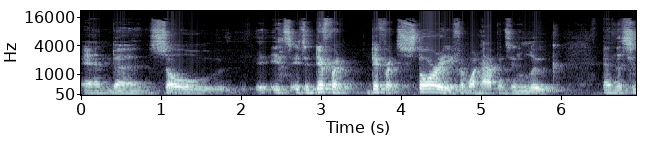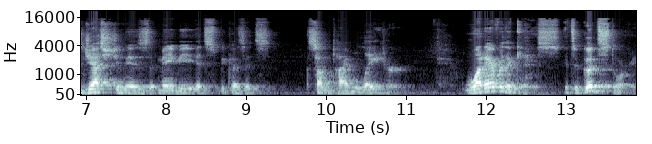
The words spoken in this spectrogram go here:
And uh, so it's it's a different different story from what happens in Luke, and the suggestion is that maybe it's because it's sometime later. Whatever the case, it's a good story,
